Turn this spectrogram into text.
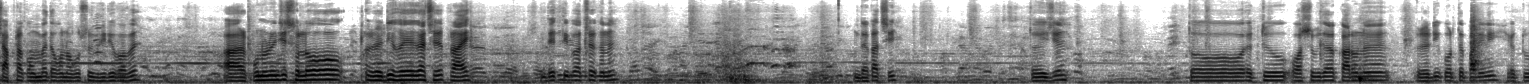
চাপটা কমবে, তখন অবশ্যই ভিডিও পাবে। আর পনেরো ইঞ্চি ষোলো রেডি হয়ে গেছে প্রায়। দেখতেই পাচ্ছ এখানে। দেখাচ্ছি। তো এই যে, তো একটু অসুবিধার কারণে রেডি করতে পারিনি, একটু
